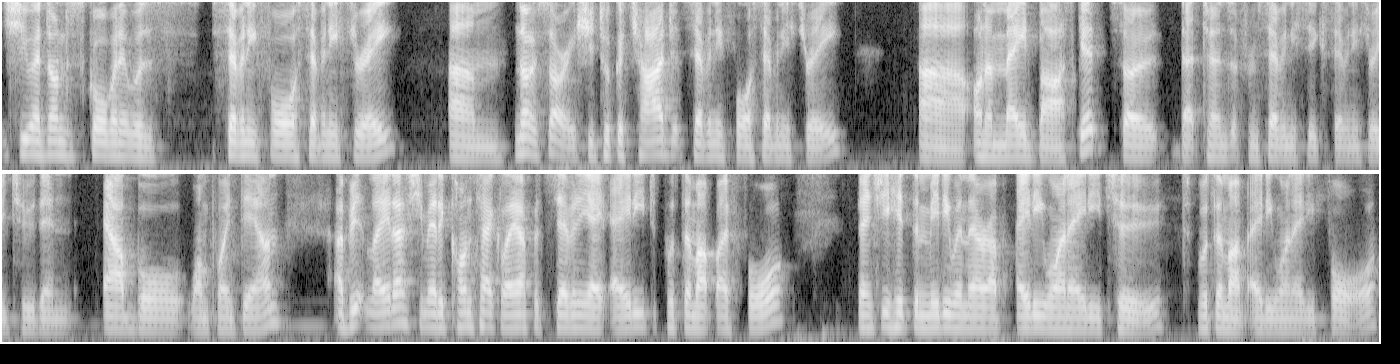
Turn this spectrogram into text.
she went on to score when it was 74 73. Um, no, sorry. She took a charge at 74 73. uh, on a made basket. So that turns it from 76 73 to then our ball one point down. A bit later, she made a contact layup at 78 80 to put them up by four. Then she hit the midi when they were up 81 82 to put them up 81 84.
